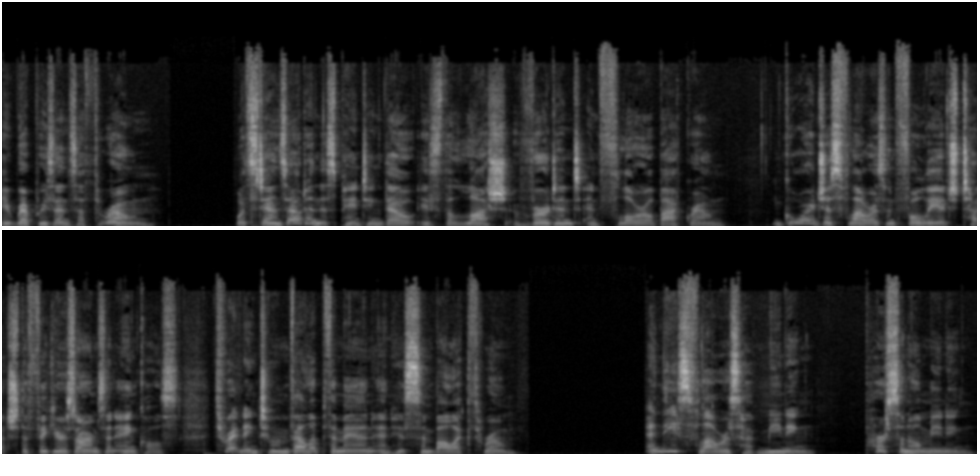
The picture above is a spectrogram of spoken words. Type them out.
it represents a throne what stands out in this painting, though, is the lush, verdant, and floral background. Gorgeous flowers and foliage touch the figure's arms and ankles, threatening to envelop the man and his symbolic throne. And these flowers have meaning, personal meaning.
